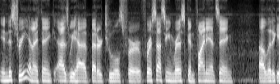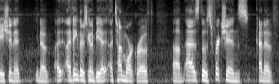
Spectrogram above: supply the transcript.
industry. And I think as we have better tools for, for assessing risk and financing uh, litigation, it, you know, I, I think there's going to be a, a, ton more growth um, as those frictions kind of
